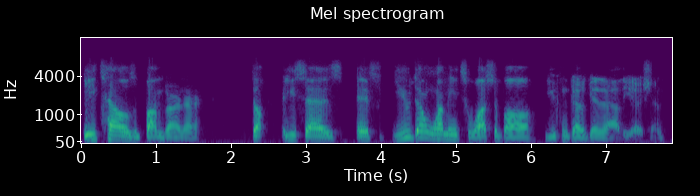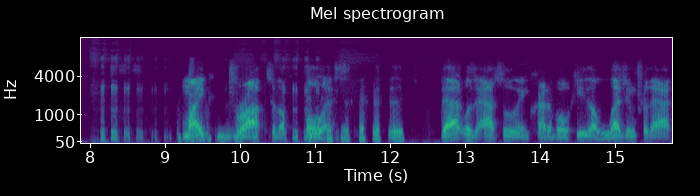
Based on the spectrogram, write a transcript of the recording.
He tells Bumgarner, the, he says, if you don't want me to watch the ball, you can go get it out of the ocean. Mike dropped to the fullest. that was absolutely incredible. He's a legend for that.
